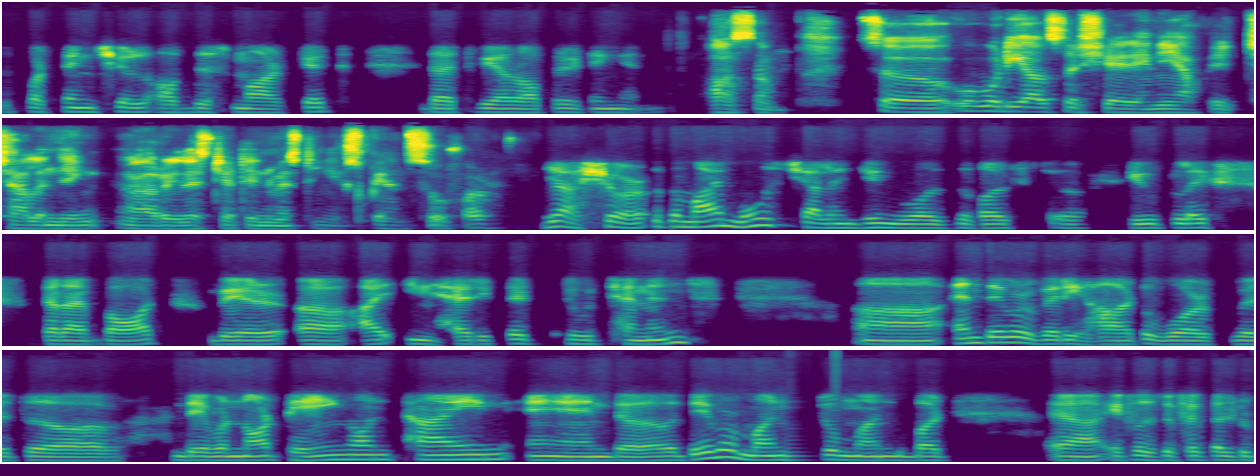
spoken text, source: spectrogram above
the potential of this market that we are operating in. Awesome. So, would you also share any of your challenging uh, real estate investing experience so far? Yeah, sure. So, the, my most challenging was the first uh, duplex that I bought, where uh, I inherited two tenants. Uh, and they were very hard to work with. Uh, they were not paying on time, and uh, they were month to month, but it was difficult to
